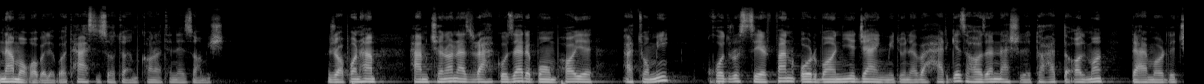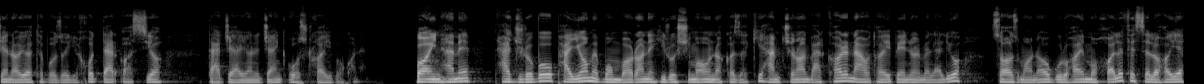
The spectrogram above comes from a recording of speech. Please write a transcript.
نه مقابله با تأسیسات و امکانات نظامیش. ژاپن هم همچنان از رهگذر بمب های اتمی خود رو صرفا قربانی جنگ می‌دونه و هرگز حاضر نشده تا حتی آلمان در مورد جنایات بزرگ خود در آسیا در جریان جنگ عذرخواهی بکنه. با این همه تجربه و پیام بمباران هیروشیما و ناکازاکی همچنان بر کار نهادهای بین‌المللی و سازمانها و گروههای مخالف سلاحهای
